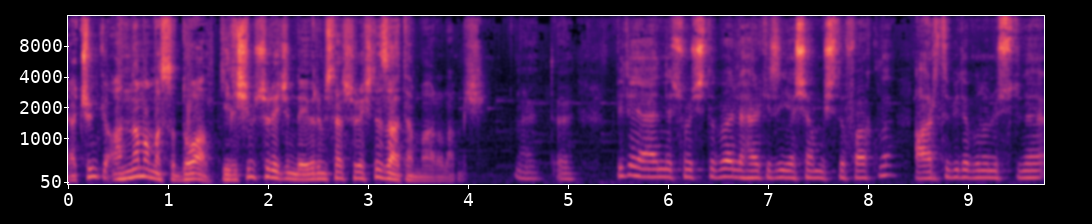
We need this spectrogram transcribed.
Ya çünkü anlamaması doğal. Gelişim sürecinde, evrimsel süreçte zaten var olan bir şey. Evet, evet. Bir de yani sonuçta böyle herkesin yaşanmışlığı farklı. Artı bir de bunun üstüne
